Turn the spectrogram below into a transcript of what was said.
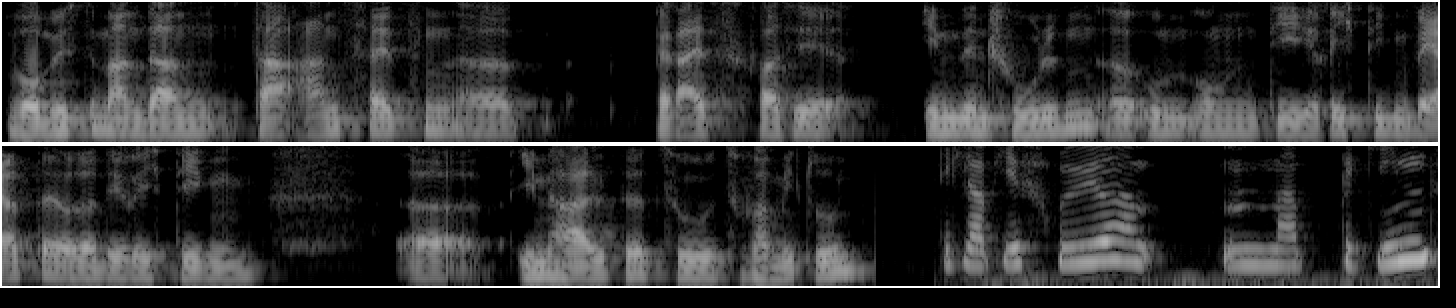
Wo müsste man dann da ansetzen, äh, bereits quasi in den Schulen, äh, um, um die richtigen Werte oder die richtigen äh, Inhalte zu, zu vermitteln? Ich glaube, je früher man beginnt,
